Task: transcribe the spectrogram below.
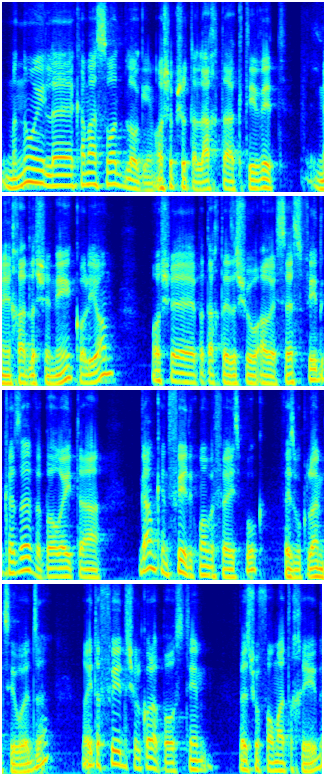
מנוי לכמה עשרות בלוגים, או שפשוט הלכת אקטיבית מאחד לשני כל יום, או שפתחת איזשהו RSS פיד כזה, ובו ראית גם כן פיד כמו בפייסבוק, פייסבוק לא המציאו את זה, ראית פיד של כל הפוסטים באיזשהו פורמט אחיד,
